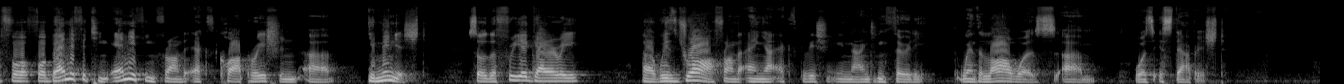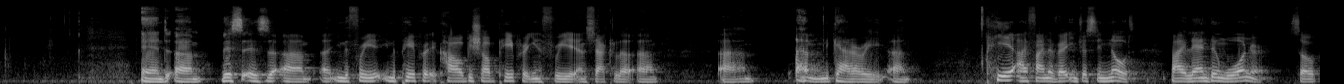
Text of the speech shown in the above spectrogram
for, for benefiting anything from the cooperation uh, diminished. So the Freer Gallery uh, withdraw from the Anyang excavation in 1930 when the law was, um, was established. And um, this is um, uh, in the free in the paper, Carl Bishop paper in Freer and Sackler uh, um, gallery. Um, here I find a very interesting note by Langdon Warner. So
